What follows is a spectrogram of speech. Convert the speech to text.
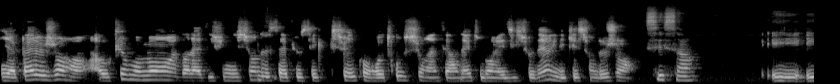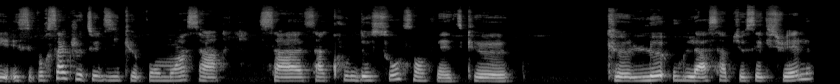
il n'y a pas le genre. Hein. À aucun moment dans la définition de sapiosexuel qu'on retrouve sur Internet ou dans les dictionnaires, il est question de genre. C'est ça. Et, et, c'est pour ça que je te dis que pour moi, ça, ça, ça coule de source, en fait, que, que le ou la sapiosexuel,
